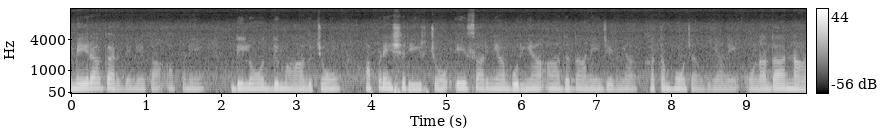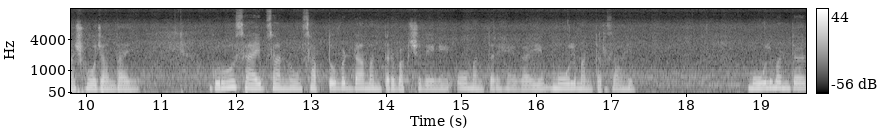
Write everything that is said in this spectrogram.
ਮੇਰਾ ਕਰਦੇ ਨੇ, ਤਾਂ ਆਪਣੇ ਦਿਲੋਂ, ਦਿਮਾਗ ਚੋਂ, ਆਪਣੇ ਸਰੀਰ ਚੋਂ ਇਹ ਸਾਰੀਆਂ ਬੁਰੀਆਂ ਆਦਤਾਂ ਨੇ ਜਿਹੜੀਆਂ ਖਤਮ ਹੋ ਜਾਂਦੀਆਂ ਨੇ, ਉਹਨਾਂ ਦਾ ਨਾਸ਼ ਹੋ ਜਾਂਦਾ ਹੈ ਗੁਰੂ ਸਾਹਿਬ ਸਾਨੂੰ ਸਭ ਤੋਂ ਵੱਡਾ ਮੰਤਰ ਬਖਸ਼ਦੇ ਨੇ, ਉਹ ਮੰਤਰ ਹੈਗਾ ਏ ਮੂਲ ਮੰਤਰ ਸਾਹਿਬ। ਮੂਲ ਮੰਤਰ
